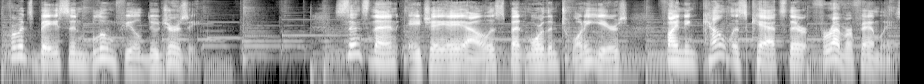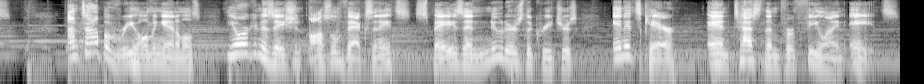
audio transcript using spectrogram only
from its base in Bloomfield, New Jersey. Since then, HAAL has spent more than 20 years finding countless cats their forever families. On top of rehoming animals, the organization also vaccinates, spays, and neuters the creatures in its care and tests them for feline AIDS.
